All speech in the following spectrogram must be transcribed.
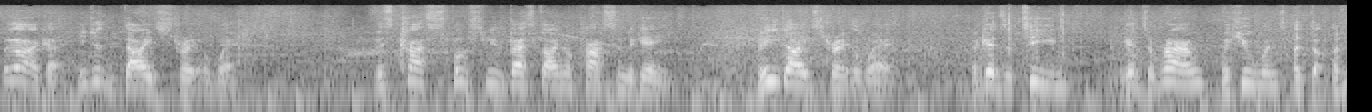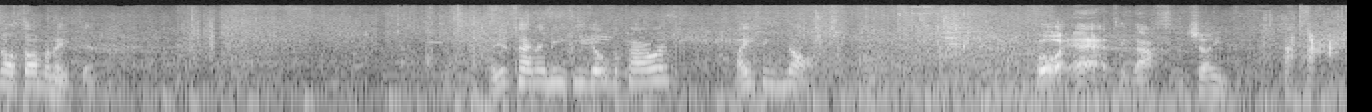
Look at that guy. He just died straight away. This class is supposed to be the best dino class in the game. And he died straight away. Against a team, against a round, where humans are, are not dominating. Are you telling me he's overpowered? I think not. Oh yeah, take that sunshine.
